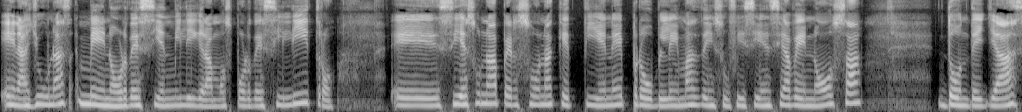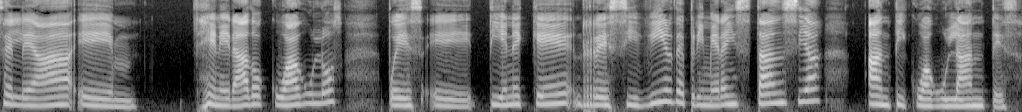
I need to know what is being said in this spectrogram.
en ayunas menor de 100 miligramos por decilitro. Eh, si es una persona que tiene problemas de insuficiencia venosa, donde ya se le ha em, generado coágulos, pues eh, tiene que recibir de primera instancia anticoagulantes,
